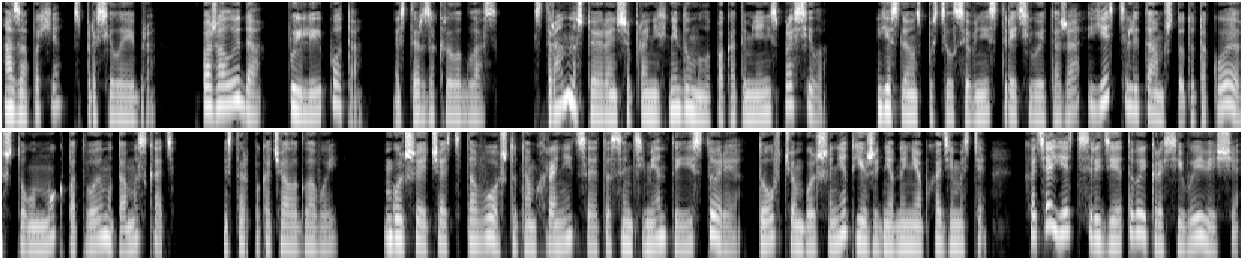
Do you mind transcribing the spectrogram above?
«А запахи?» — спросила Эйбра. «Пожалуй, да. Пыли и пота». Эстер закрыла глаз. «Странно, что я раньше про них не думала, пока ты меня не спросила. Если он спустился вниз с третьего этажа, есть ли там что-то такое, что он мог, по-твоему, там искать?» Эстер покачала головой. Большая часть того, что там хранится, это сантименты и история, то, в чем больше нет ежедневной необходимости. Хотя есть среди этого и красивые вещи.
